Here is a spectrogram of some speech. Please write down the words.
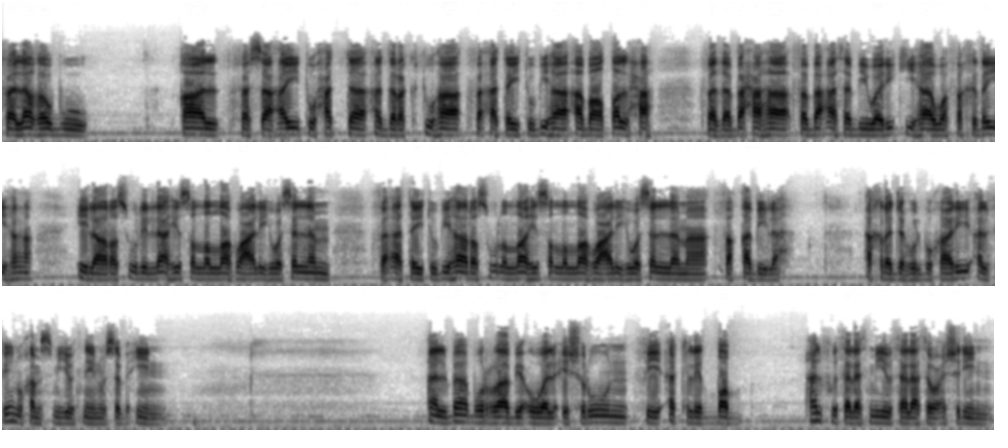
فلغبوا. قال فسعيت حتى أدركتها فأتيت بها أبا طلحة فذبحها فبعث بوركها وفخذيها إلى رسول الله صلى الله عليه وسلم فأتيت بها رسول الله صلى الله عليه وسلم فقبله. أخرجه البخاري 2572 الباب الرابع والعشرون في أكل الضب 1323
